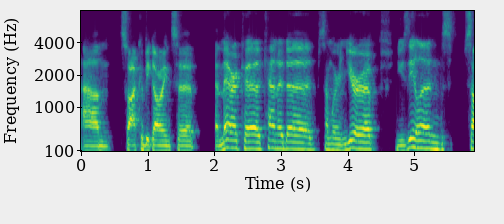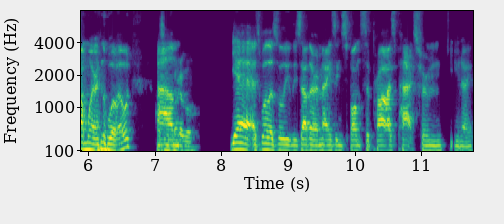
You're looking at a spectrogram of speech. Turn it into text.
Um, so I could be going to America, Canada, somewhere in Europe, New Zealand, somewhere in the world. That's um, incredible. Yeah, as well as all these other amazing sponsor prize packs from you know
